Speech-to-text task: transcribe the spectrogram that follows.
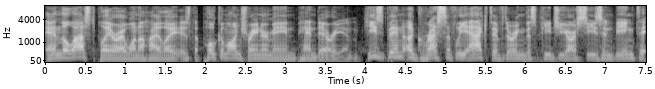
And the last player I want to highlight is the Pokemon trainer main Pandarian. He's been aggressively active during this PGR season, being to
